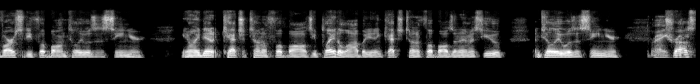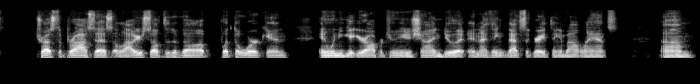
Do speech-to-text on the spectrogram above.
varsity football until he was a senior. You know, he didn't catch a ton of footballs. He played a lot, but he didn't catch a ton of footballs at MSU until he was a senior. Right. Trust, trust the process, allow yourself to develop, put the work in, and when you get your opportunity to shine, do it. And I think that's the great thing about Lance. Um,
